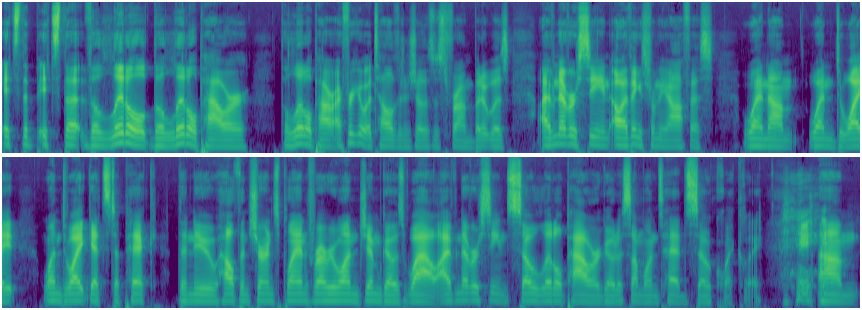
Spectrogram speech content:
it's the it's the the little the little power the little power. I forget what television show this is from, but it was I've never seen. Oh, I think it's from The Office when um when Dwight when Dwight gets to pick the new health insurance plan for everyone. Jim goes, "Wow, I've never seen so little power go to someone's head so quickly." um,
